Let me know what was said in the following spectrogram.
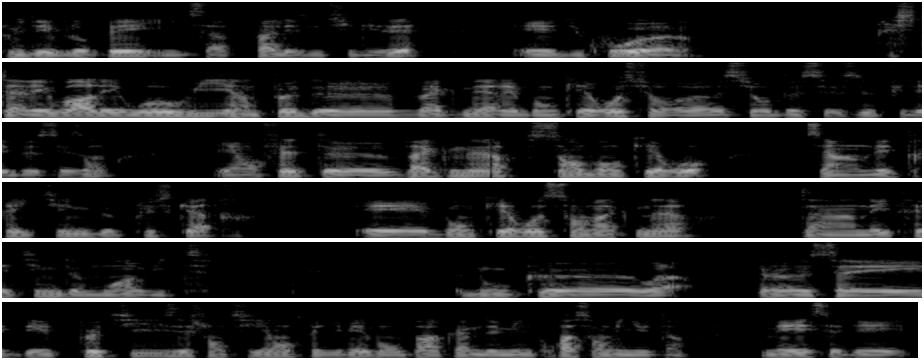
plus développés, ils savent pas les utiliser. Et du coup, euh, j'étais allé voir les WoWi un peu de Wagner et Banquero sur, euh, sur deux, depuis les deux saisons. Et en fait, euh, Wagner sans Banquero, c'est un net rating de plus 4. Et Banquero sans Wagner, c'est un net rating de moins 8. Donc voilà. c'est des petits échantillons, entre guillemets. Bon, on parle quand même de 1300 minutes. Hein. mais c'est des,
